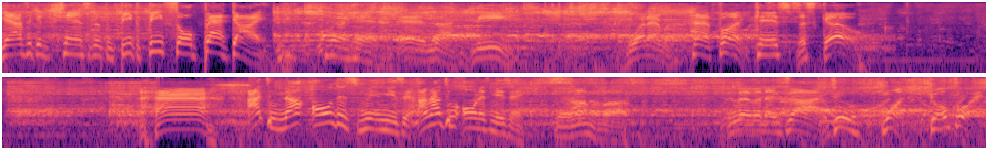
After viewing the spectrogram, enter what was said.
now's a good chance to defeat the Beast Soul bad guy. Yeah, and not me. Whatever. Have fun, kids. Let's go. Aha! I do not own this music. I'm not to own this music. Yeah, uh, Live and die. Two, one, go for it.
